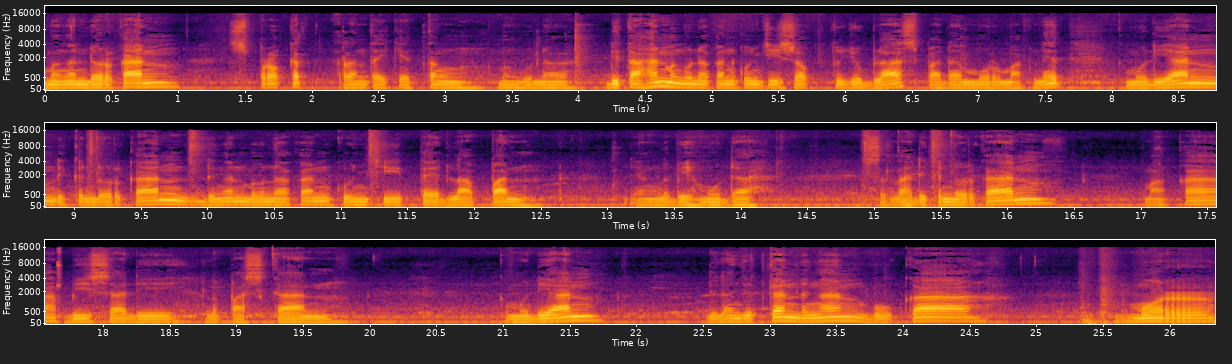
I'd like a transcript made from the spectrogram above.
mengendorkan sprocket rantai keteng mengguna ditahan menggunakan kunci shock 17 pada mur magnet kemudian dikendorkan dengan menggunakan kunci T8 yang lebih mudah setelah dikendorkan maka bisa dilepaskan. Kemudian dilanjutkan dengan buka mur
